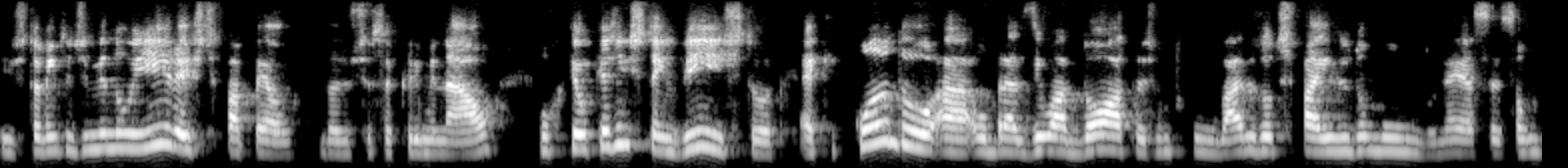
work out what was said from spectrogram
e justamente diminuir este papel da justiça criminal porque o que a gente tem visto é que quando a, o Brasil adota, junto com vários outros países do mundo, né, essas são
